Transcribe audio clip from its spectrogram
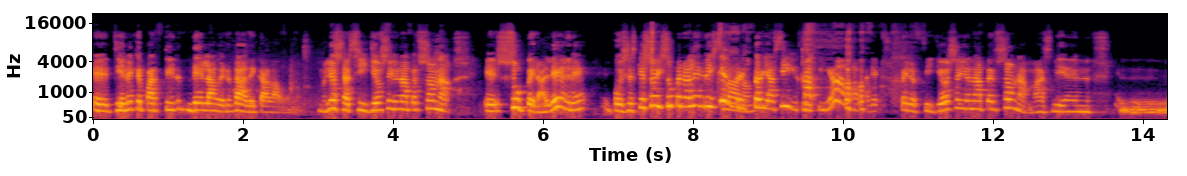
eh, tiene que partir de la verdad de cada uno. O sea, si yo soy una persona eh, súper alegre, pues es que soy súper alegre y siempre estoy así, happy, ah, ¿vale? Pero si yo soy una persona más bien mm,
